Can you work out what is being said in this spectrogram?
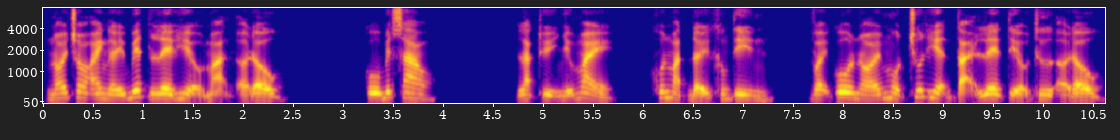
Nói cho anh ấy biết lê hiểu mạn ở đâu. Cô biết sao? Lạc thụy nhíu mày khuôn mặt đầy không tin, vậy cô nói một chút hiện tại lê tiểu thư ở đâu?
